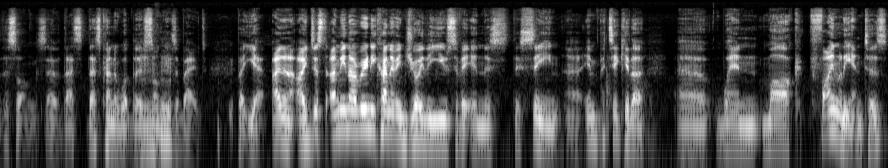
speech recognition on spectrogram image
the song. So that's that's kind of what the song is about. But yeah, I don't know. I just, I mean, I really kind of enjoy the use of it in this this scene, uh, in particular uh, when Mark finally enters.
